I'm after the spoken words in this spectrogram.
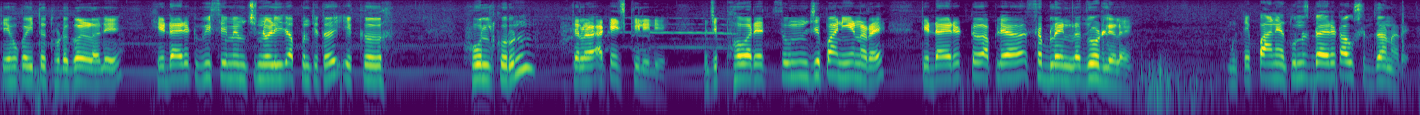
ते हो का इथं थोडं गळलेलं आहे. हे डायरेक्ट वीस एम एमची नळी आपण तिथं एक होल करून त्याला अटॅच केलेली आहे. म्हणजे फवाऱ्यातून जे पाणी येणार आहे ते डायरेक्ट आपल्या सबलाईनला जोडलेलं आहे. मग ते पाण्यातूनच डायरेक्ट औषध जाणार आहे.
